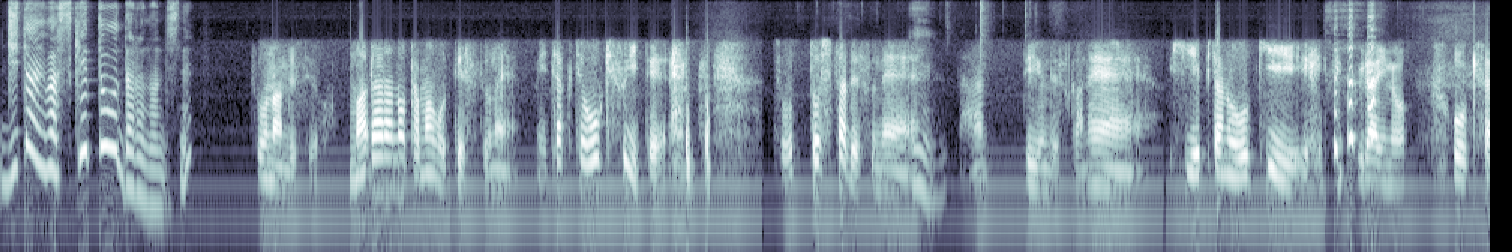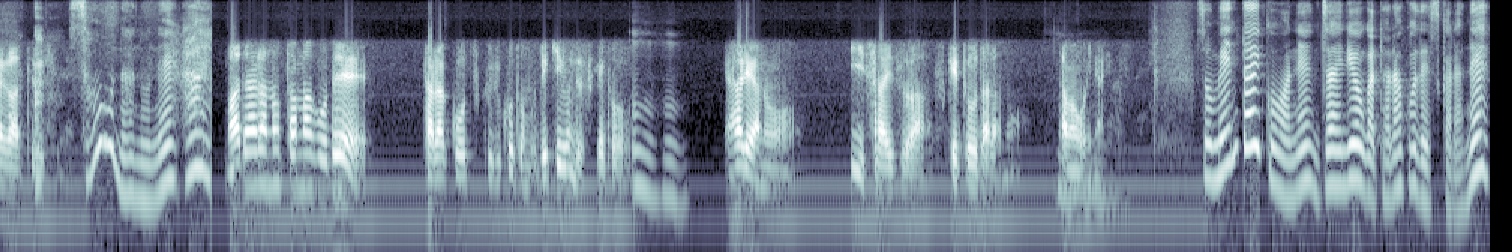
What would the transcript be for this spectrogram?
自体はスケトウダラなんですね。そうなんですよ。マダラの卵ですとねめちゃくちゃ大きすぎて ちょっとしたですね、えなんていうんですかね冷えピタの大きいぐらいの大きさがあってですね。えそうなのね。はい。マダラの卵でたらこを作ることもできるんですけどうんうん。やはりあのいいサイズはスケトウダラの卵になります、そう明太子はね材料がたらこですからね、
